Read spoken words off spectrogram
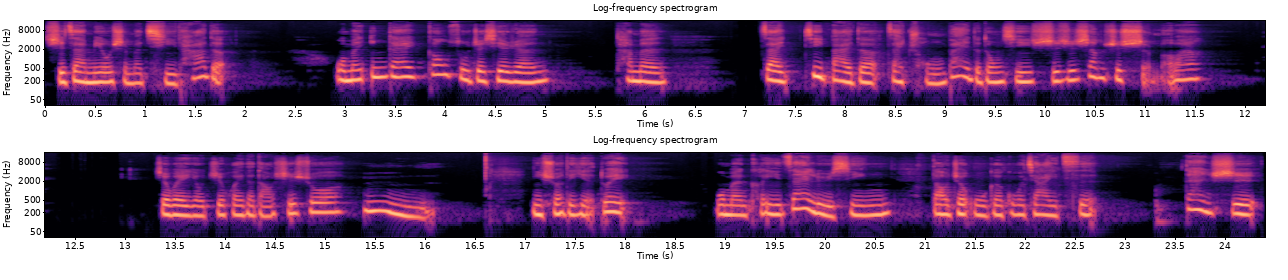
实在没有什么其他的。我们应该告诉这些人，他们在祭拜的、在崇拜的东西，实质上是什么啊？这位有智慧的导师说：“嗯，你说的也对，我们可以再旅行到这五个国家一次，但是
